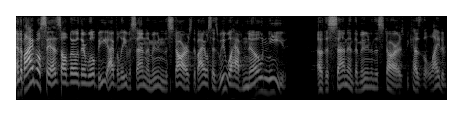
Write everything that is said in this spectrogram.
And the Bible says, although there will be, I believe, a sun, the moon, and the stars, the Bible says we will have no need of the sun and the moon and the stars because the light of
